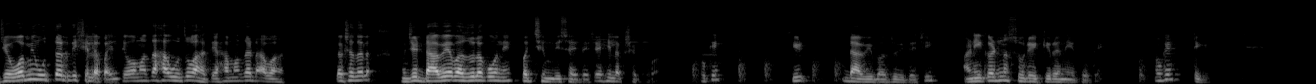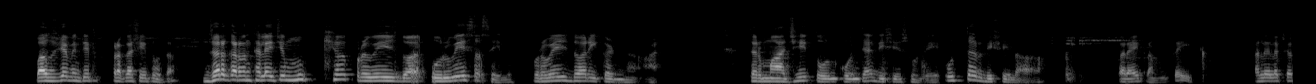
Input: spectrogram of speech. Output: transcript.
जेव्हा मी उत्तर दिशेला पाहिजे तेव्हा माझा हा उजवा हात आहे हा माझा डावा हात लक्षात आलं? म्हणजे डाव्या बाजूला कोण आहे? पश्चिम दिशा आहे त्याच्या हे लक्षात ठेवा. ओके? ही डावी बाजू आहे त्याची आणि इकडनं सूर्यकिरण येत होते. ओके? ठीक आहे. बाजूच्या भिंतीत प्रकाश येत होता. जर ग्रंथालयाचे मुख्य प्रवेशद्वार पूर्वेस असेल प्रवेशद्वार इकडनं आहे तर माझे तोंड कोणत्या दिशेस होते? उत्तर दिशेला. पर्याय क्रमांक एक. आलं लक्षात?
